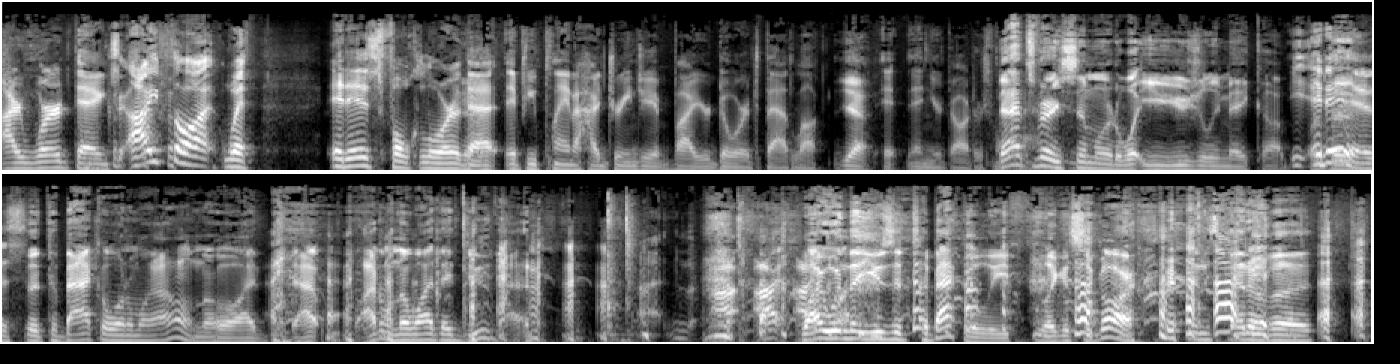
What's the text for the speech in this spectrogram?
I word things. I thought with it is folklore that if you plant a hydrangea by your door, it's bad luck. Yeah. It, and your daughter's. That's very similar to what you usually make up. It the, is. the tobacco one. I'm like, I don't know why that. I don't know why they do that. why wouldn't they use a tobacco leaf like a cigar instead of a?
